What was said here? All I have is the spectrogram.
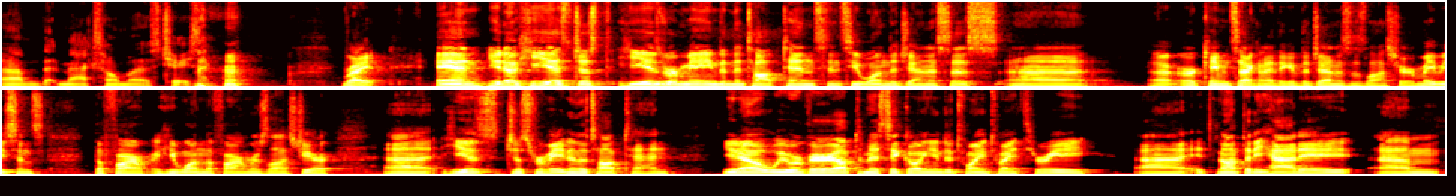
um, that Max Homa is chasing. right. And you know he has just he has remained in the top ten since he won the Genesis, uh, uh, or came in second, I think, at the Genesis last year. Maybe since the farm he won the Farmers last year. Uh, he has just remained in the top ten. You know, we were very optimistic going into 2023. Uh, it's not that he had a um,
